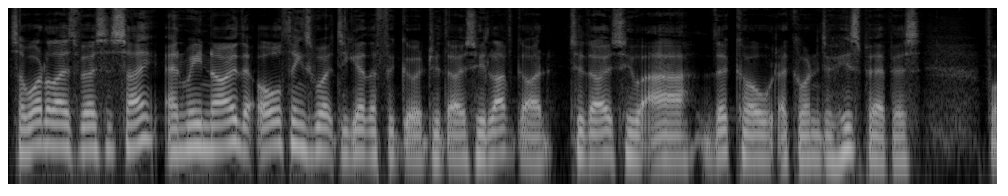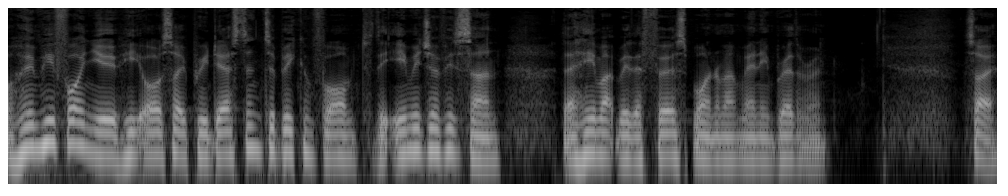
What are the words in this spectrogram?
So, what do those verses say? And we know that all things work together for good to those who love God, to those who are the called according to his purpose, for whom he foreknew, he also predestined to be conformed to the image of his Son, that he might be the firstborn among many brethren. So,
